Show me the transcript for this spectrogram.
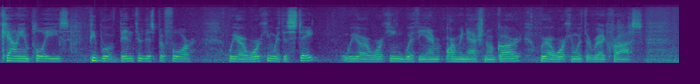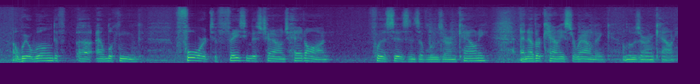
county employees, people who have been through this before. We are working with the state. We are working with the Army National Guard. We are working with the Red Cross. Uh, we are willing to uh, and looking forward to facing this challenge head on for the citizens of Luzerne County and other counties surrounding Luzerne County.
